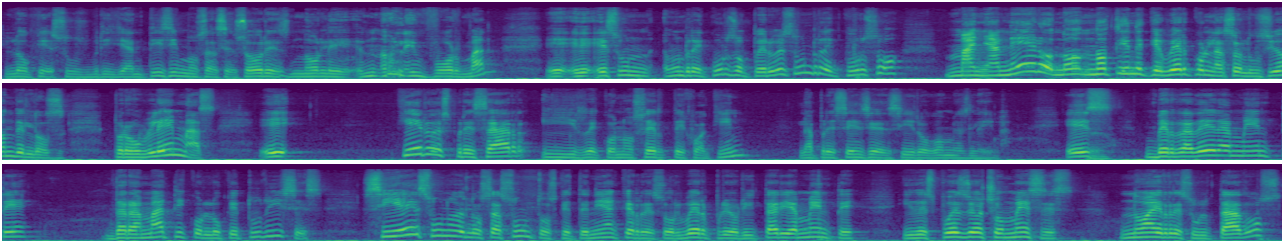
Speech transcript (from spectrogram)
lo que sus brillantísimos asesores no le, no le informan, eh, eh, es un, recurso, pero es un recurso mañanero, no, no tiene que ver con la solución de los problemas. Eh, quiero expresar y reconocerte, Joaquín, la presencia de Ciro Gómez Leiva. Es verdaderamente dramático lo que tú dices. Si es uno de los asuntos que tenían que resolver prioritariamente y después de ocho meses no hay resultados,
